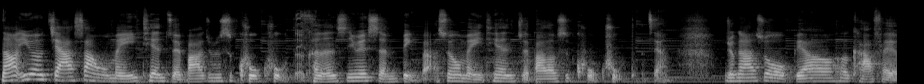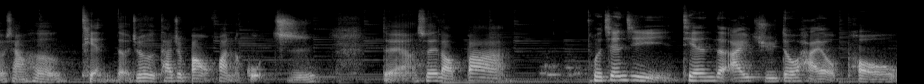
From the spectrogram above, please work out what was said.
然后因为加上我每一天嘴巴就是苦苦的，可能是因为生病吧，所以我每一天嘴巴都是苦苦的这样。我就跟他说，我不要喝咖啡，我想喝甜的，就他就帮我换了果汁。对啊，所以老爸，我前几天的 IG 都还有 PO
